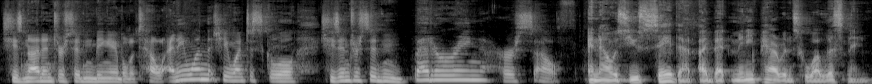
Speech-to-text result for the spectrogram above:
She's not interested in being able to tell anyone that she went to school. She's interested in bettering herself. And now, as you say that, I bet many parents who are listening,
